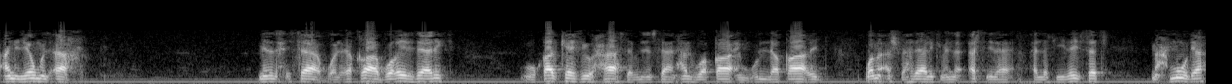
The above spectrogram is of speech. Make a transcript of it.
عن اليوم الآخر من الحساب والعقاب وغير ذلك وقال كيف يحاسب الإنسان؟ هل هو قائم ولا قاعد؟ وما أشبه ذلك من الأسئلة التي ليست محمودة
